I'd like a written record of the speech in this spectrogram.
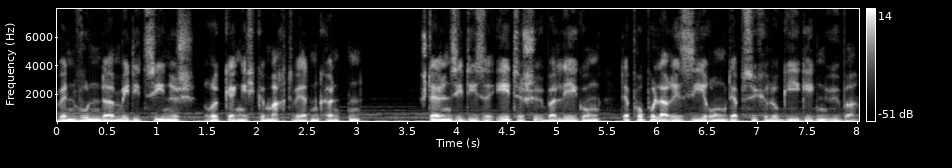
wenn Wunder medizinisch rückgängig gemacht werden könnten, stellen sie diese ethische Überlegung der Popularisierung der Psychologie gegenüber.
